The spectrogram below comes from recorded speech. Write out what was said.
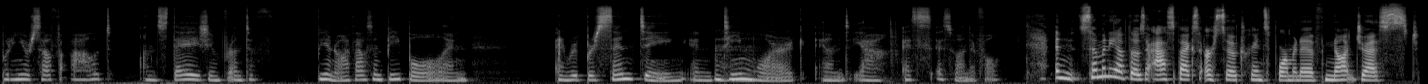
putting yourself out on stage in front of you know a thousand people and and representing and mm-hmm. teamwork. And yeah it's it's wonderful. And so many of those aspects are so transformative, not just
